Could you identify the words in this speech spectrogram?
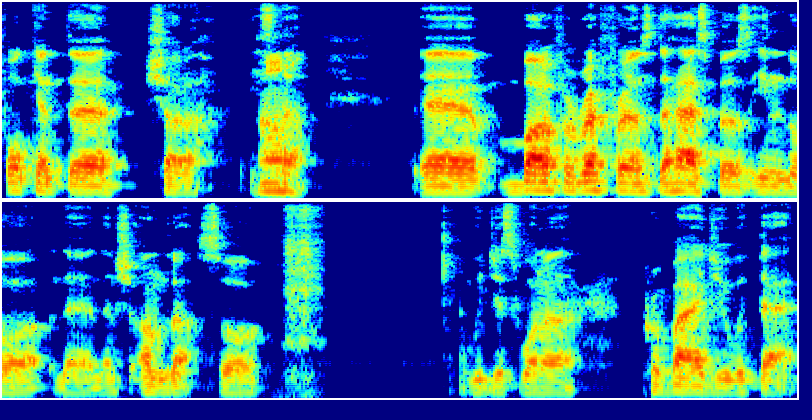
folk kan inte köra i snö. Eh, bara för reference, det här spelas in då den, den 22. Så we just wanna provide you with that.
